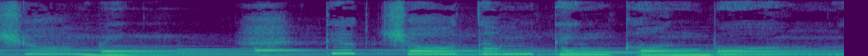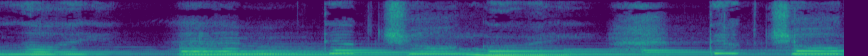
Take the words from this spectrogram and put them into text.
cho mình. Tiếc cho tâm tình còn buông lời. Em tiếc cho người. Tiếc cho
